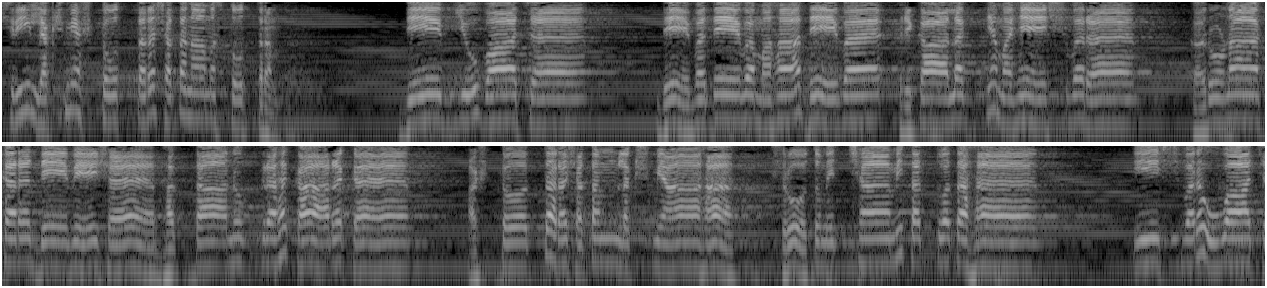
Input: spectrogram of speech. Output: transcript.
श्रीलक्ष्म्यष्टोत्तरशतनामस्तोत्रम्। देव्युवाच। देवदेव महादेव त्रिकालज्ञमहेश्वर। करुणाकर देवेश भक्तानुग्रहकारक। अष्टोत्तरशतम् लक्ष्म्याः श्रोतुमिच्छामि तत्त्वतः। ईश्वर उवाच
